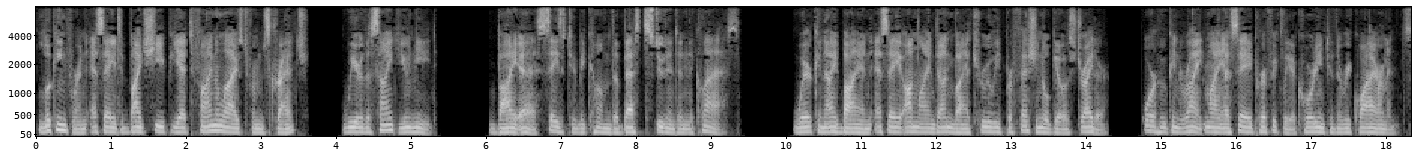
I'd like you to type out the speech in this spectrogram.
Looking for an essay to buy cheap yet finalized from scratch? We're the site you need. Buy essays to become the best student in the class. Where can I buy an essay online done by a truly professional ghostwriter? Or who can write my essay perfectly according to the requirements?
